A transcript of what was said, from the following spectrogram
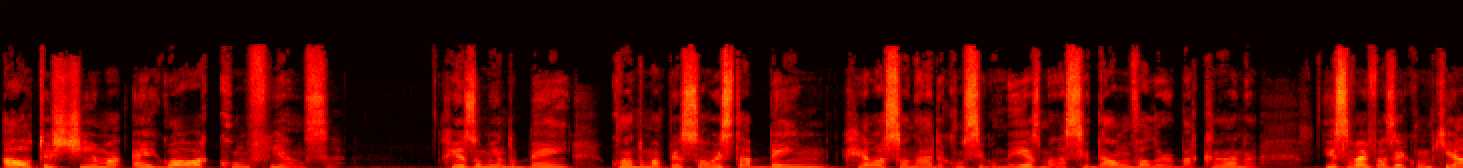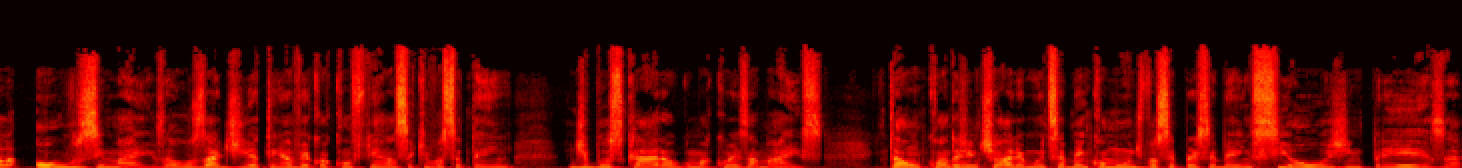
Autoestima é igual a confiança. Resumindo bem, quando uma pessoa está bem relacionada consigo mesma, ela se dá um valor bacana, isso vai fazer com que ela ouse mais. A ousadia tem a ver com a confiança que você tem de buscar alguma coisa a mais. Então, quando a gente olha muito, isso é bem comum de você perceber em CEOs de empresa,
